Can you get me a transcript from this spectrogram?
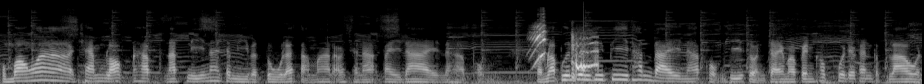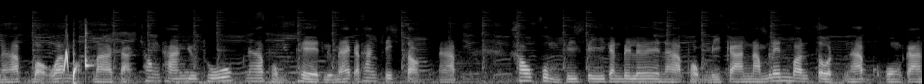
ผมมองว่าแชมป์ล็อกนะครับ นัดนี้น่าจะมีประตูและสามารถเอาชนะไปได้นะครับ ผม สำหรับเพื่อนๆพี่ๆท่านใดนะครับผมที่สนใจมาเป็นครอบครัวเดียวกันกับเรานะครับ บอกว่ามาจากช่องทาง YouTube นะครับผมเพจหรือแม้กระทั่ง TikTok นะครับเข้ากลุ่มฟรีๆกันไปเลยนะครับผมมีการนำเล่นบอลสดนะครับ โครงการ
